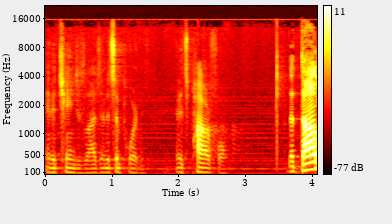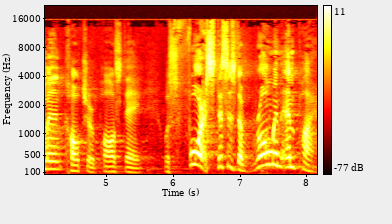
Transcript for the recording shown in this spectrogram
and it changes lives. And it's important and it's powerful. The dominant culture of Paul's day was forced. This is the Roman Empire.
